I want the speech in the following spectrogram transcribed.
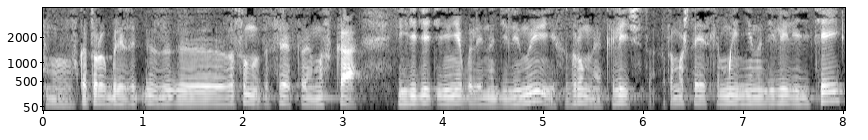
в которых были засунуты средства МСК, и где дети не были наделены, их огромное количество. Потому что если мы не наделили детей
